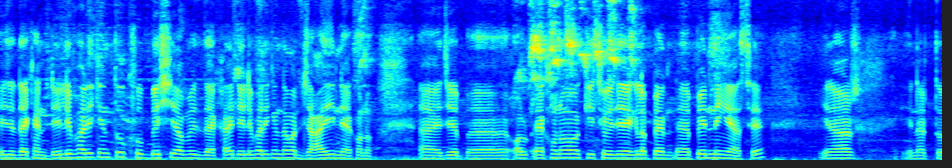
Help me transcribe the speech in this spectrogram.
এই যে দেখেন, ডেলিভারি কিন্তু খুব বেশি আমি দেখাই, ডেলিভারি কিন্তু আমার যায়নি এখনও যে এখনও কিছু যে এগুলো পেন্ডিংয়ে আছে। এনার এনার তো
